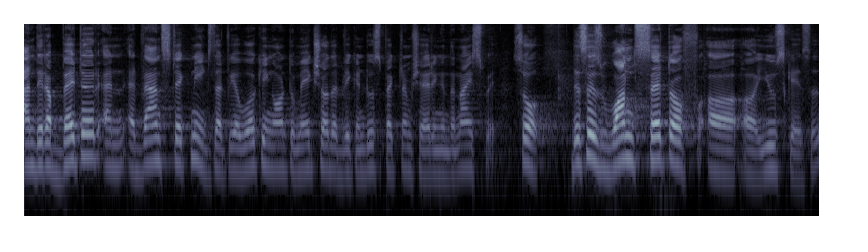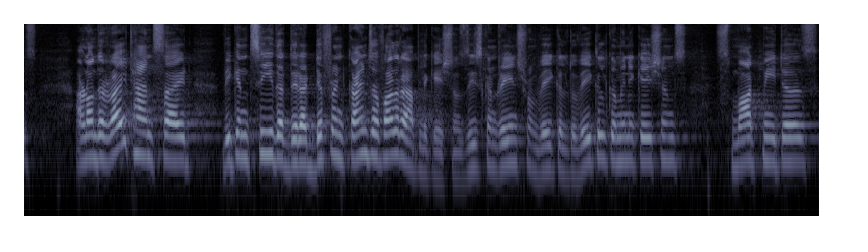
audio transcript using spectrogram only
and there are better and advanced techniques that we are working on to make sure that we can do spectrum sharing in the nice way. So this is one set of uh, uh, use cases. And on the right-hand side, we can see that there are different kinds of other applications. These can range from vehicle-to-vehicle -vehicle communications, smart meters,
